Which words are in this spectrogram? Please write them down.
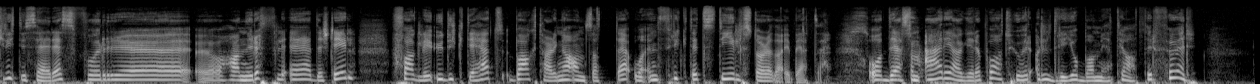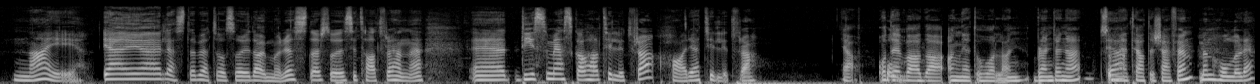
kritiseres for eh, å ha en røff lederstil, faglig udyktighet, baktaling av ansatte og en fryktet stil, står det da i BT. Og det som jeg reagerer på, at hun har aldri jobba med teater før. Nei. Jeg eh, leste BT også i dag morges. Der står det et sitat fra henne. Eh, de som jeg skal ha tillit fra, har jeg tillit fra. Ja, Og det var da Agnete Haaland, blant annet, som Ja. er teatersjefen. Men holder det?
